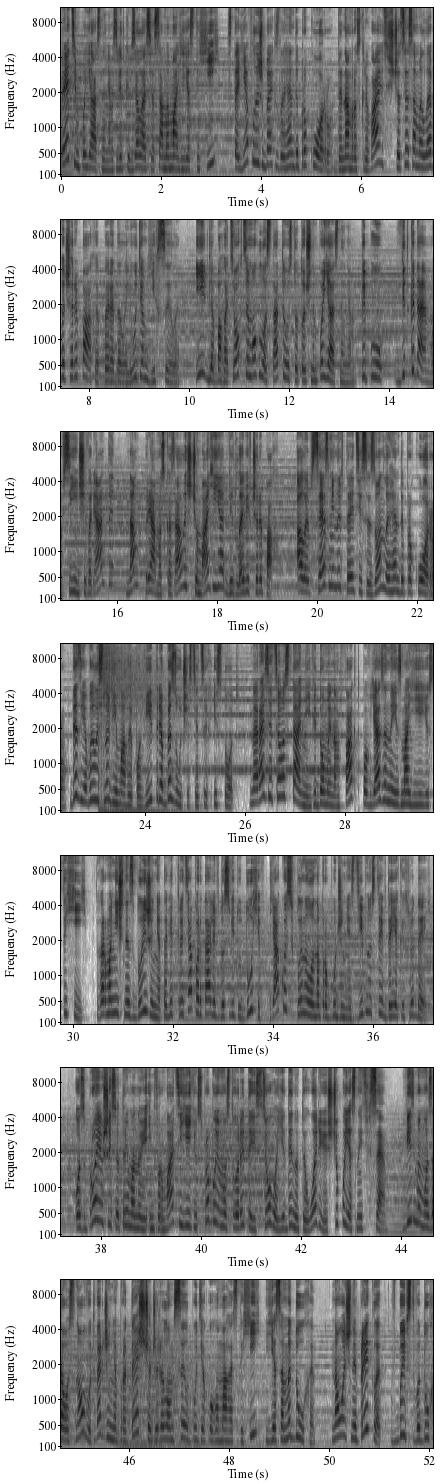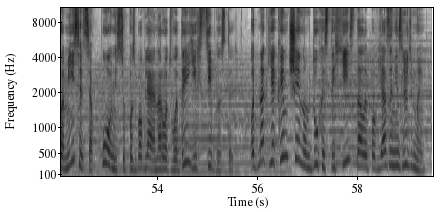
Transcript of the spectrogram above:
Третім поясненням, звідки взялася саме магія стихій, стає флешбек з легенди про Кору, де нам розкривають, що це саме леви черепахи передали людям їх сили. І для багатьох це могло стати остаточним поясненням. Типу, відкидаємо всі інші варіанти, нам прямо сказали, що магія від левів черепах. Але все змінив третій сезон легенди про Кору, де з'явились нові маги повітря без участі цих істот. Наразі це останній відомий нам факт, пов'язаний із магією стихій. Гармонічне зближення та відкриття порталів до світу духів якось вплинуло на пробудження здібностей в деяких людей. Озброївшись отриманою інформацією, спробуємо створити із цього єдину теорію, що пояснить все. Візьмемо за основу твердження про те, що джерелом сил будь-якого мага стихій є саме духи. Наочний приклад вбивство духа місяця повністю позбавляє народ води їх здібностей. Однак яким чином духи стихій стали пов'язані з людьми?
